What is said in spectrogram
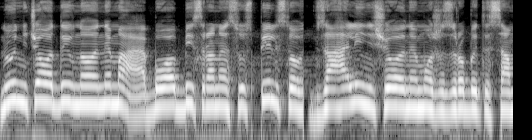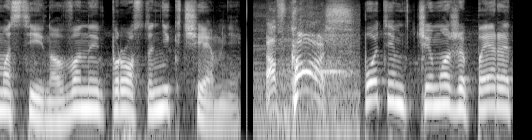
Ну нічого дивного немає, бо обісране суспільство взагалі нічого не може зробити самостійно. Вони просто нікчемні. Of course! Потім, чи може перед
